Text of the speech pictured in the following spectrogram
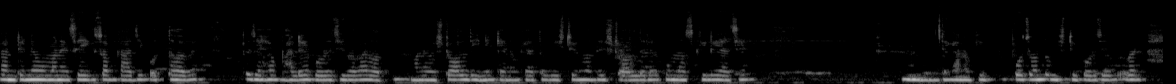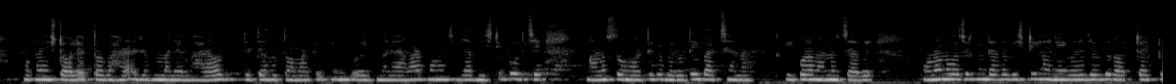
কন্টিনিউ মানে সেই সব কাজই করতে হবে। তো যাই হোক, ভালোই করেছি বাবা। মানে স্টল দিইনি কেন কি এত বৃষ্টির মধ্যে স্টল দিলে খুব মুশকিলই আছে। কেন কি প্রচণ্ড বৃষ্টি পড়েছে। এবার ওখানে স্টলের তো ভাড়া মানে ভাড়াও দিতে হতো আমাকে, কিন্তু ওই মানে আমার মনে হচ্ছে যা বৃষ্টি পড়ছে, মানুষ তো ঘর থেকে বেরোতেই পারছে না। কী করে মানুষ যাবে? অন্যান্য বছর কিন্তু এত বৃষ্টি হয়নি, এই বছর যেহেতু রথটা একটু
